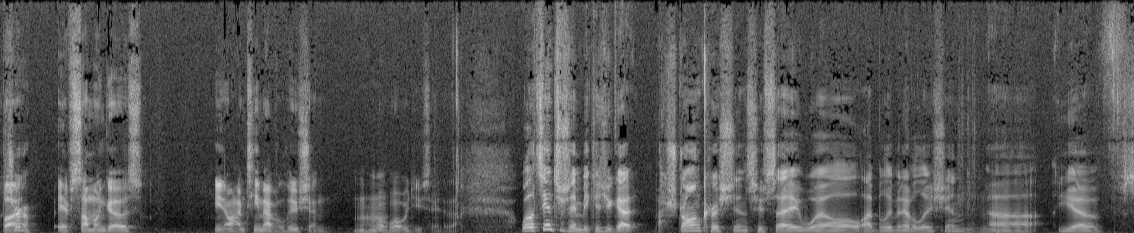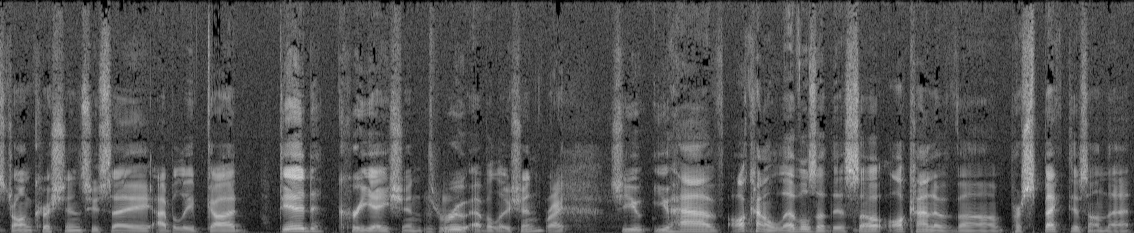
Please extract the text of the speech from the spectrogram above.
But Sure. if someone goes, you know, I'm team evolution, Mm-hmm. what, what would you say to that? Well, it's interesting because you got strong Christians who say, "Well, I believe in evolution." Uh, you have strong Christians who say, "I believe God did creation through evolution." Right? So you you have all kind of levels of this, so all kind of uh, perspectives on that,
